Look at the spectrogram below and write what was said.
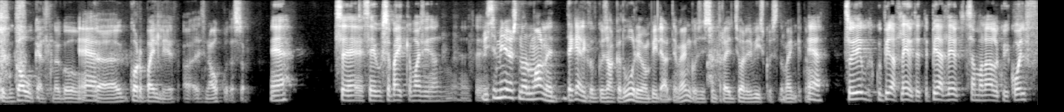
nagu kaugelt nagu Jah. uh, korvpalli äh, sinna aukudesse. jah. see, see, kus see väike masin on. mis on minu arust normaalne, et tegelikult, kui sa hakkad uurima piljardimängu, siis see on traditsiooniline viis, kuidas seda mängida. jah, see oli, kui piljard leiutati, piljard leiutati samal ajal kui golf.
